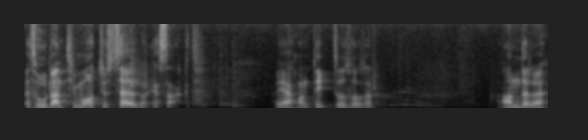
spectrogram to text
es wurde an Timotheus selber gesagt. Wie auch an Titus oder andere.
